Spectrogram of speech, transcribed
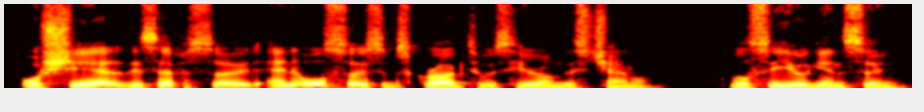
or share this episode, and also subscribe to us here on this channel. We'll see you again soon.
